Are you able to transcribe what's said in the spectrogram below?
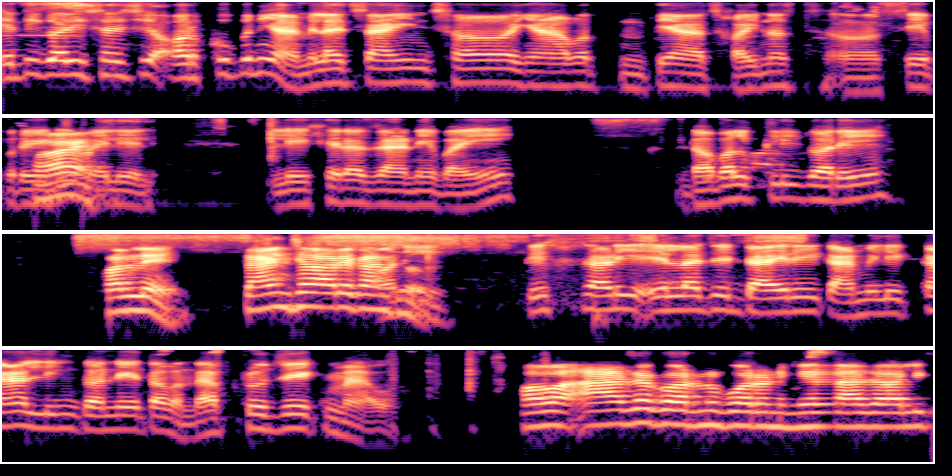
यति गरिसकेपछि अर्को पनि हामीलाई चाहिन्छ। यहाँ अब त्यहाँ छैन सेभ रेडी मैले लेखेर जाने भएँ डबल क्लिक गरेँ। चाहिन्छ अरे अनि त्यस पछाडि यसलाई चाहिँ डाइरेक्ट हामीले कहाँ लिङ्क गर्ने त भन्दा प्रोजेक्टमा हो। अब आज गर्नु पर्यो नि। मेरो आज अलिक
